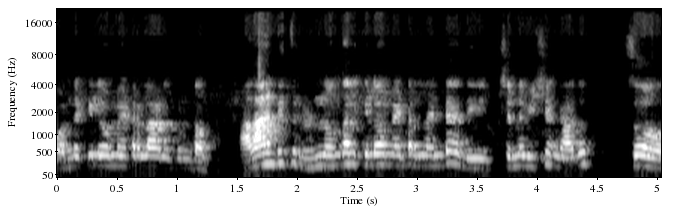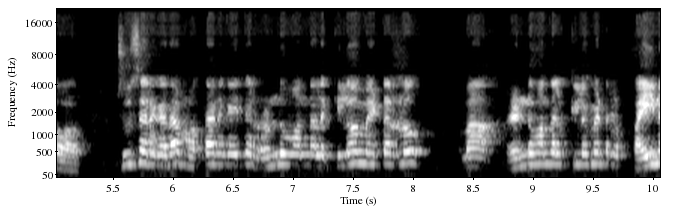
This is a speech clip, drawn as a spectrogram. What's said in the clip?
వంద కిలోమీటర్లు అనుకుంటాం. అలాంటిది రెండు వందల కిలోమీటర్లు అంటే అది చిన్న విషయం కాదు. సో చూసారు కదా మొత్తానికి అయితే రెండు వందల కిలోమీటర్లు మా రెండు వందల కిలోమీటర్ల పైన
